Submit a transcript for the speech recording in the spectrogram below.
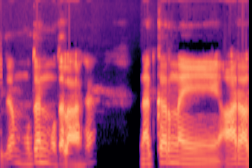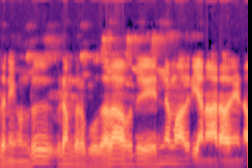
இதில் முதன் முதலாக நற்கருணை ஆராதனை ஒன்று இடம்பெற போகுது அதாவது என்ன மாதிரியான ஆராதனைனா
